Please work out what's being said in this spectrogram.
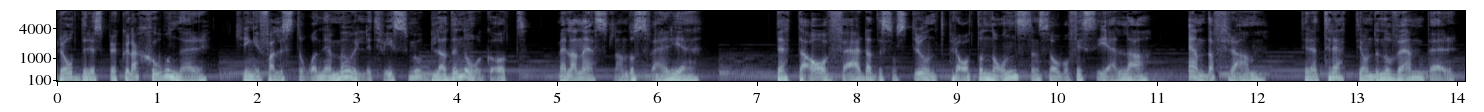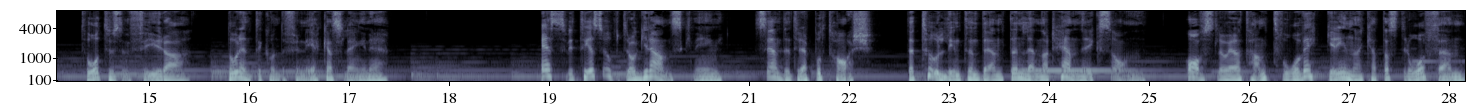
rådde det spekulationer kring ifall Estonia möjligtvis smugglade något mellan Estland och Sverige. Detta avfärdades som struntprat och nonsens av officiella ända fram till den 30 november 2004 då det inte kunde förnekas längre. SVTs Uppdrag granskning sände ett reportage där tullintendenten Lennart Henriksson avslöjar att han två veckor innan katastrofen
